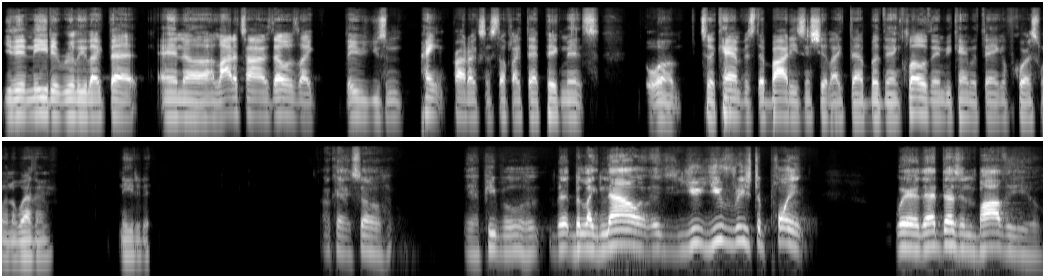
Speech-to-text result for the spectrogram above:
You didn't need it really like that, and uh, a lot of times that was like they were using paint products and stuff like that, pigments, or to canvas their bodies and shit like that. But then clothing became a thing, of course, when the weather needed it. Okay, so yeah, people, but, but like now, you you've reached a point where that doesn't bother you,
